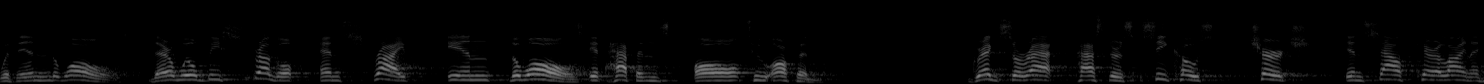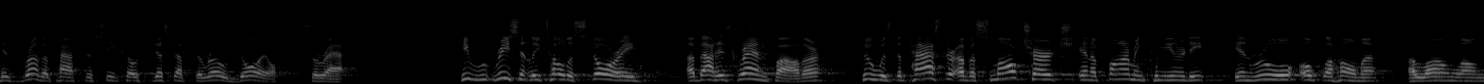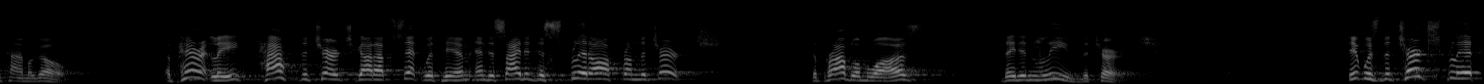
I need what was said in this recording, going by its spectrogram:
within the walls. There will be struggle and strife in the walls. It happens all too often. Greg Surratt pastors Seacoast Church in South Carolina. His brother pastors Seacoast just up the road, Doyle Surratt. He recently told a story about his grandfather, who was the pastor of a small church in a farming community in rural Oklahoma a long, long time ago. Apparently, half the church got upset with him and decided to split off from the church. The problem was they didn't leave the church. It was the church split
